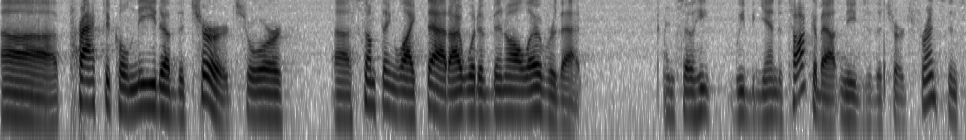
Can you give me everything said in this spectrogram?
uh, practical need of the church or uh, something like that, I would have been all over that. And so he we began to talk about needs of the church. For instance,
